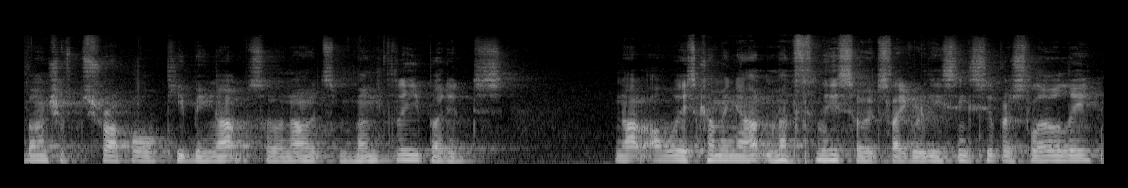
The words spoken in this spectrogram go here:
bunch of trouble keeping up, so now it's monthly, but it's not always coming out monthly, so it's like releasing super slowly.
